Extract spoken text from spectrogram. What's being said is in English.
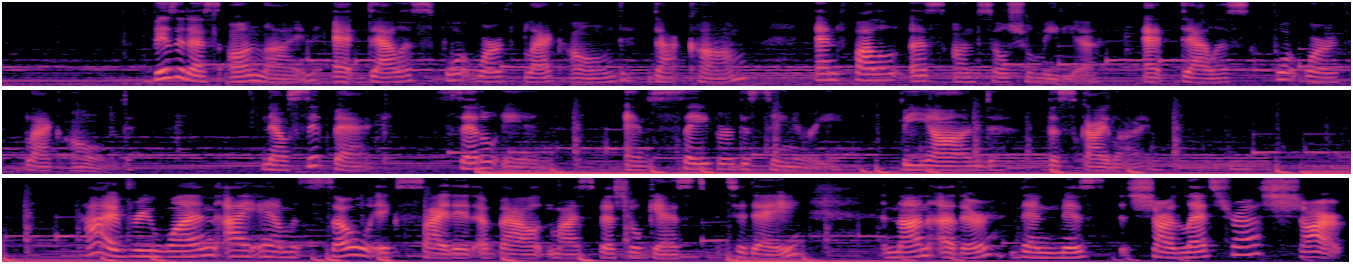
Visit us online at dallasfortworthblackowned.com and follow us on social media at Dallas Fort Worth Black Owned. Now sit back, settle in, and savor the scenery beyond the skyline. Hi, everyone. I am so excited about my special guest today, none other than Miss Charletra Sharp.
